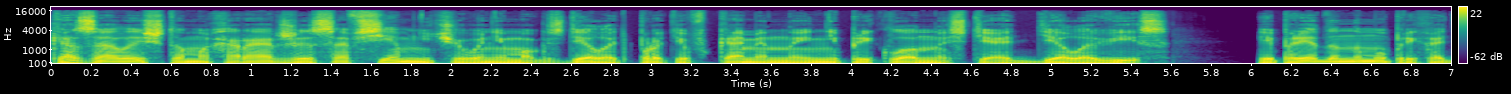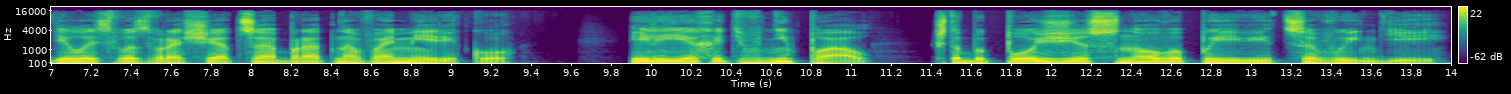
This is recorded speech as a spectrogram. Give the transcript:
Казалось, что Махараджи совсем ничего не мог сделать против каменной непреклонности отдела виз, и преданному приходилось возвращаться обратно в Америку или ехать в Непал, чтобы позже снова появиться в Индии.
